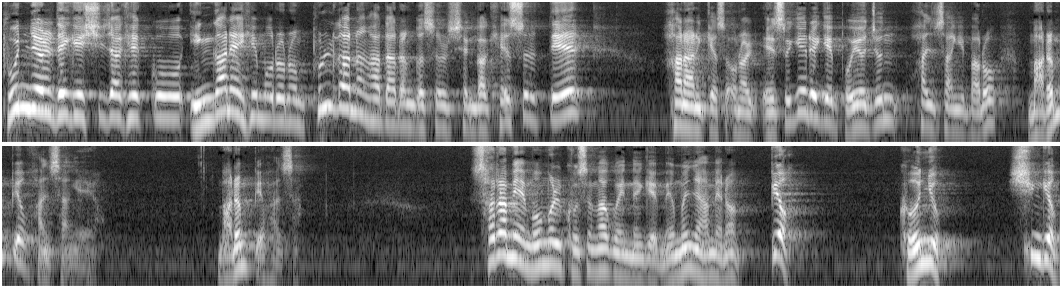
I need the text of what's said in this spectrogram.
분열되기 시작했고 인간의 힘으로는 불가능하다는 것을 생각했을 때 하나님께서 오늘 에스겔에게 보여준 환상이 바로 마른 뼈 환상이에요. 마른 뼈 환상. 사람의 몸을 구성하고 있는 게 뭐냐 하면은 뼈, 근육, 신경.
